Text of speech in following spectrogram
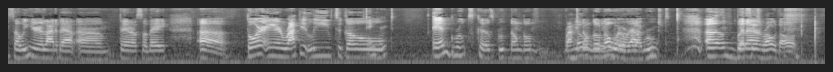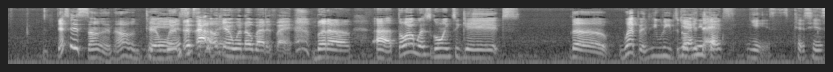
so we hear a lot about um, Thanos. So they, uh, Thor and Rocket leave to go And Groot. and Groot because Groot don't go. Rocket No- don't go nowhere nowhere without without Groot. Um, but That's his um, road dog. That's his son. I don't care Yeah, what it's his I don't son. care what nobody's saying. But uh, uh, Thor was going to get the weapon. He needed to go Yeah, get the going. axe. Yes, because his.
